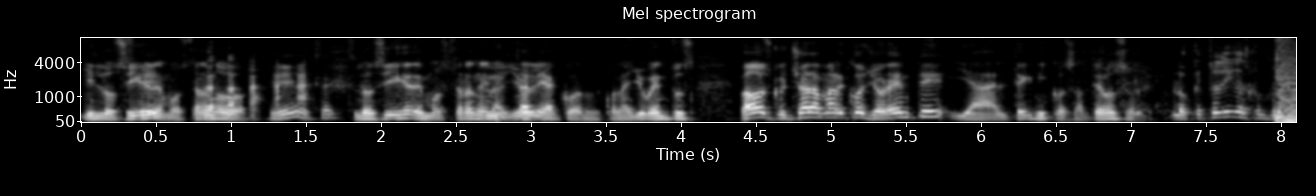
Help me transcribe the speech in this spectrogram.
Y lo sigue Sí. demostrando. Sí, exacto. Lo sigue demostrando Con en Italia con, con la Juventus. Vamos a escuchar a Marcos Llorente y al técnico Santiago Solari. Lo que tú digas, compañero.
